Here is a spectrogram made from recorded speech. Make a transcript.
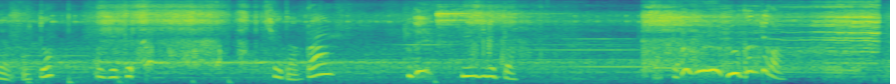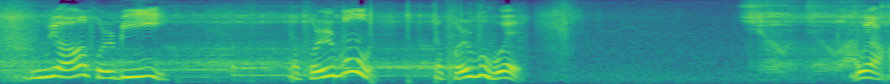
뭐야 어떠? 아 좋다 튀어나가 움직였다. 어 깜짝아! 뭐야 벌비? 야 벌부 야 벌부 뭐해? 뭐야?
